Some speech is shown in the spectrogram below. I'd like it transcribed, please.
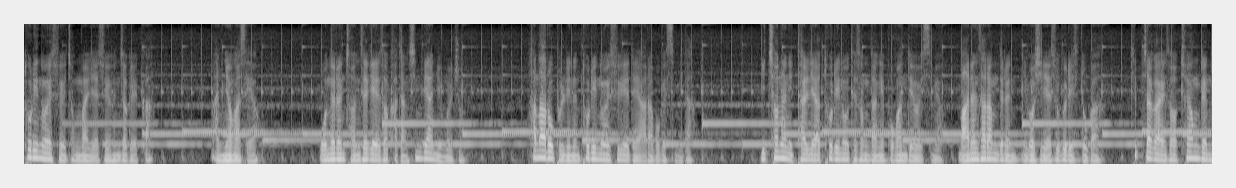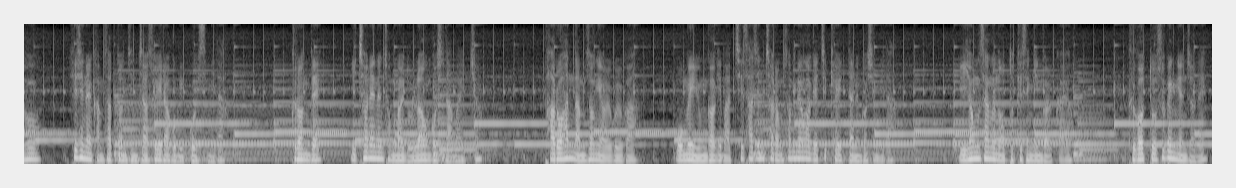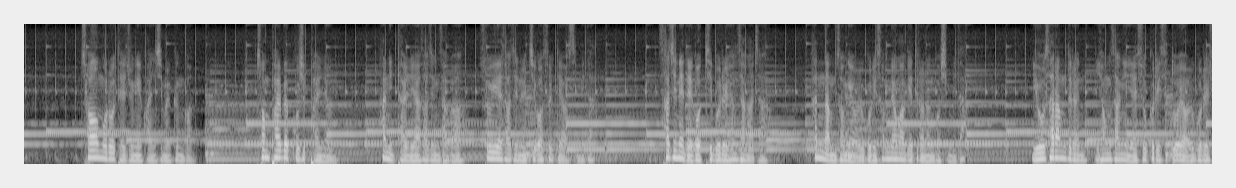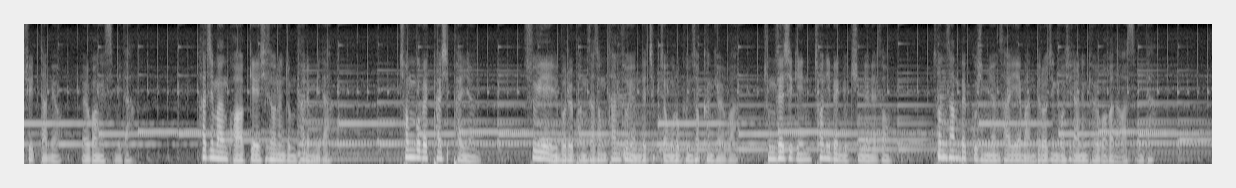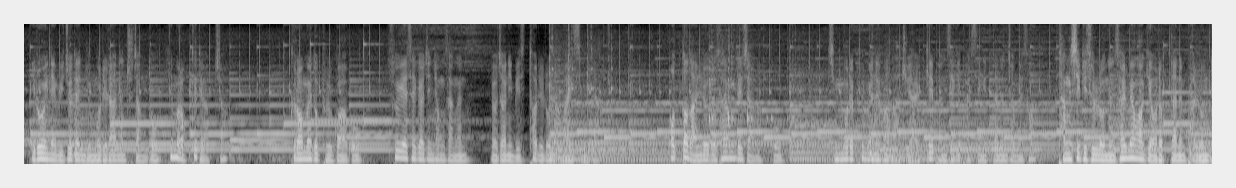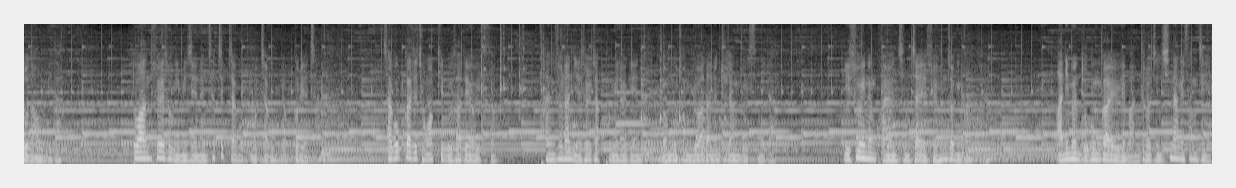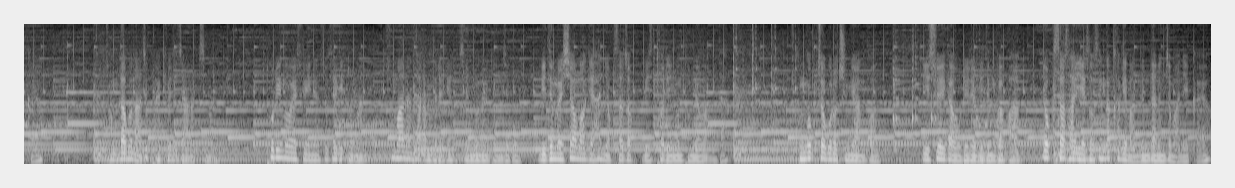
토리노의 수에 정말 예수의 흔적일까? 안녕하세요. 오늘은 전 세계에서 가장 신비한 유물 중 하나로 불리는 토리노의 수에 대해 알아보겠습니다. 이 천은 이탈리아 토리노 대성당에 보관되어 있으며 많은 사람들은 이것이 예수 그리스도가 십자가에서 처형된 후 시신을 감쌌던 진짜 수이라고 믿고 있습니다. 그런데 이 천에는 정말 놀라운 것이 남아있죠? 바로 한 남성의 얼굴과 몸의 윤곽이 마치 사진처럼 선명하게 찍혀 있다는 것입니다. 이 형상은 어떻게 생긴 걸까요? 그것도 수백 년 전에 처음으로 대중의 관심을 끈 건 1898년 한 이탈리아 사진사가 수위의 사진을 찍었을 때였습니다. 사진의 네거티브를 현상하자 한 남성의 얼굴이 선명하게 드러난 것입니다. 이후 사람들은 이 형상이 예수 그리스도의 얼굴일 수 있다며 열광했습니다. 하지만 과학계의 시선은 좀 다릅니다. 1988년 수위의 일부를 방사성 탄소 연대 측정으로 분석한 결과 중세 시기인 1260년에서 1390년 사이에 만들어진 것이라는 결과가 나왔습니다. 이로 인해 위조된 유물이라는 주장도 힘을 얻게 되었죠. 그럼에도 불구하고 수위에 새겨진 형상은 여전히 미스터리로 남아 있습니다. 어떤 안료도 사용되지 않았고 직물의 표면에만 아주 얇게 변색이 발생했다는 점에서 당시 기술로는 설명하기 어렵다는 반론도 나옵니다. 또한 수의 속 이미지에는 채찍 자국, 못 자국, 옆구리의 참 자국까지 정확히 묘사되어 있어 단순한 예술 작품이라기엔 너무 정교하다는 주장도 있습니다. 이 수위는 과연 진짜 예수의 흔적인 걸까요? 아니면 누군가에 의해 만들어진 신앙의 상징일까요? 정답은 아직 밝혀지지 않았지만 토리노의 수위는 수세기 동안 수많은 사람들에게 질문을 던지고 믿음을 시험하게 한 역사적 미스터리임은 분명합니다. 궁극적으로 중요한 건 이 수위가 우리를 믿음과 과학, 역사 사이에서 생각하게 만든다는 점 아닐까요?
